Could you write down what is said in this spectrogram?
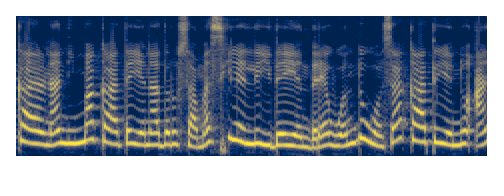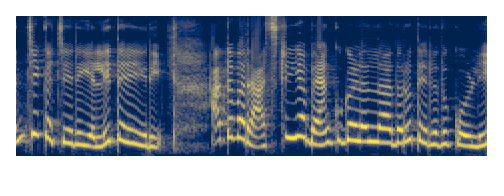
ಕಾರಣ ನಿಮ್ಮ ಖಾತೆ ಏನಾದರೂ ಸಮಸ್ಯೆಯಲ್ಲಿ ಇದೆ ಎಂದರೆ ಒಂದು ಹೊಸ ಖಾತೆಯನ್ನು ಅಂಚೆ ಕಚೇರಿಯಲ್ಲಿ ತೆರೆಯಿರಿ. ಅಥವಾ ರಾಷ್ಟ್ರೀಯ ಬ್ಯಾಂಕುಗಳಲ್ಲಾದರೂ ತೆರೆದುಕೊಳ್ಳಿ.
